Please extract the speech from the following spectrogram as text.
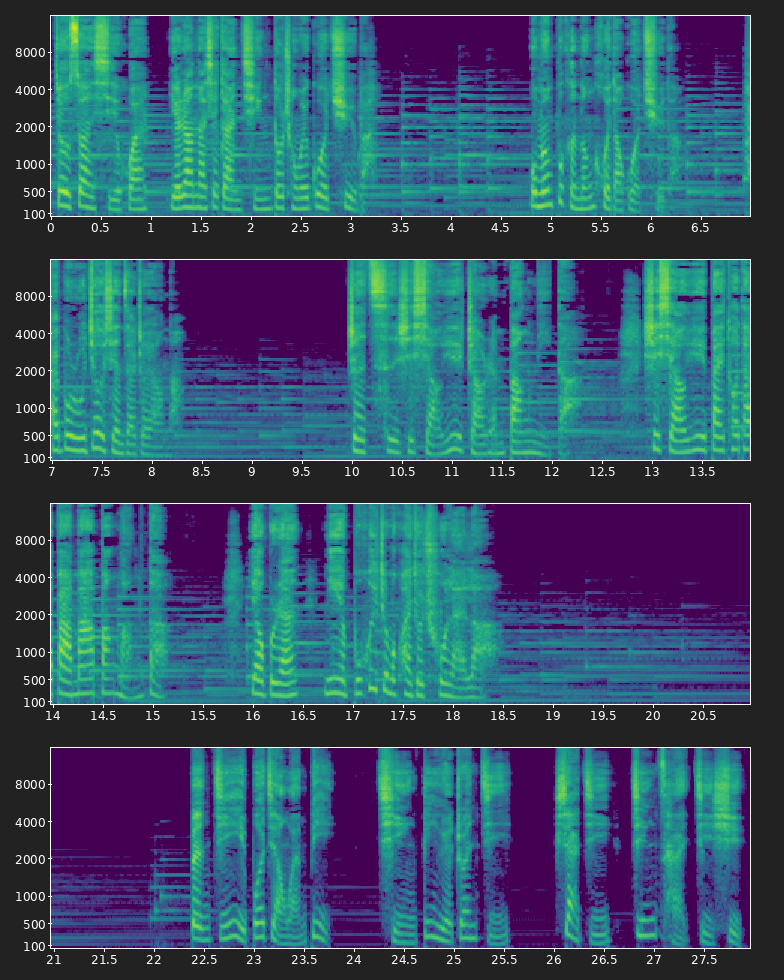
就算喜欢，也让那些感情都成为过去吧。我们不可能回到过去的，还不如就现在这样呢。这次是小玉找人帮你的，是小玉拜托他爸妈帮忙的，要不然你也不会这么快就出来了。本集已播讲完毕，请订阅专辑。下集精彩继续。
